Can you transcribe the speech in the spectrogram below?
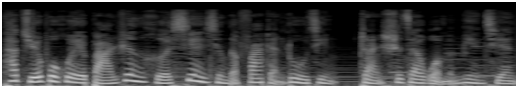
它绝不会把任何线性的发展路径展示在我们面前，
